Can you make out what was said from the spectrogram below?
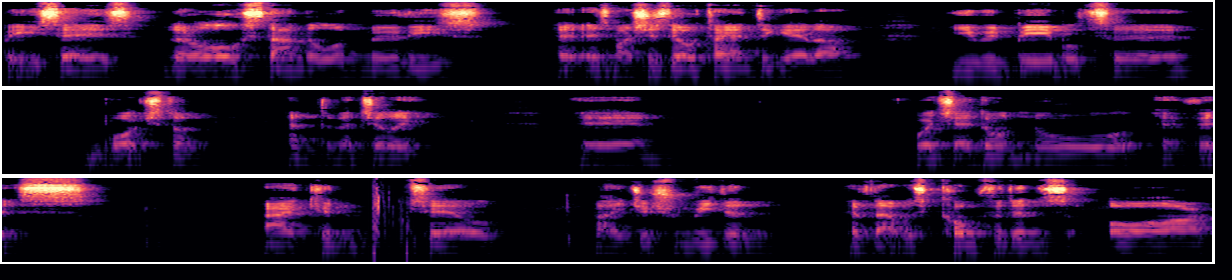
But he says they're all standalone movies. As much as they all tie in together, you would be able to watch them individually. Um, which I don't know if it's. I couldn't tell by just reading if that was confidence or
